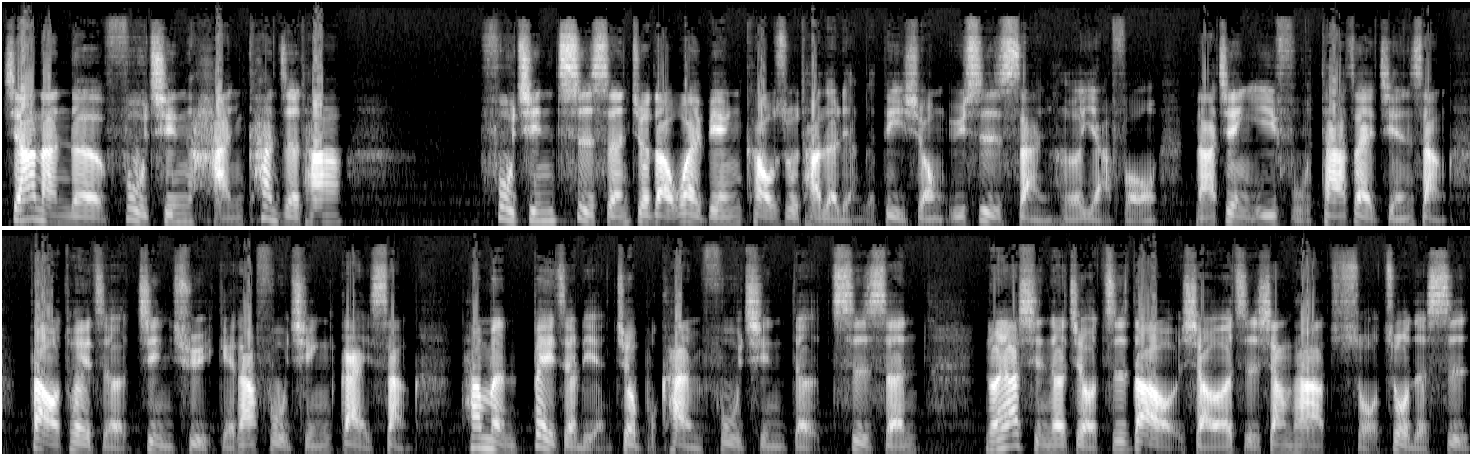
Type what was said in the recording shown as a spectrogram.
迦南的父亲韩看着他父亲赤身，就到外边告诉他的两个弟兄。于是闪和亚弗拿件衣服搭在肩上，倒退着进去给他父亲盖上。他们背着脸就不看父亲的赤身。挪亚醒了酒，知道小儿子向他所做的事，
